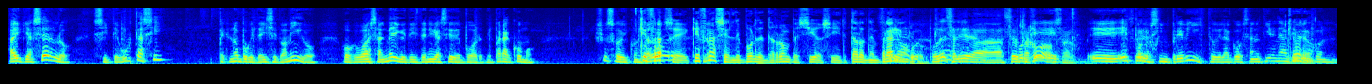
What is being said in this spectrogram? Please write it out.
Hay que hacerlo. Si te gusta, sí, pero no porque te dice tu amigo o que vas al médico y te dice tenés que hacer deporte. ¿Para cómo? Yo soy ¿Qué contador. frase, ¿Qué frase el deporte te rompe sí o sí, tarde o temprano? Po- Podés salir a hacer otra cosa. eh, es por Sí. los imprevistos de la cosa, no tiene nada que Claro. ver con...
